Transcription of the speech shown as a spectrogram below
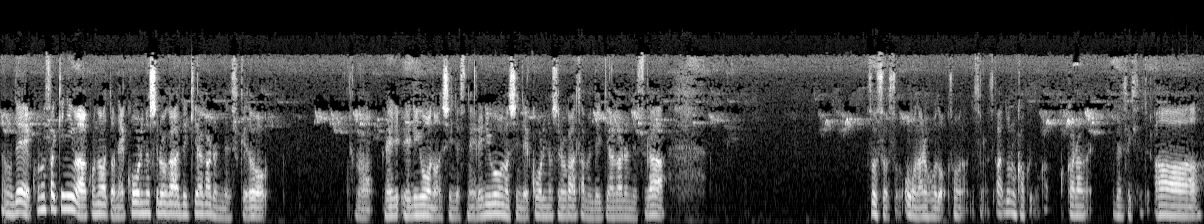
なので、この先にはこの後ね、氷の城が出来上がるんですけど、あのレリ、ゴーのシーンですね。レリゴーのシーンで氷の城が多分出来上がるんですが、そうそうそう。おおなるほど。そうなんです。あ、どの角度かわからない。分析するああ、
